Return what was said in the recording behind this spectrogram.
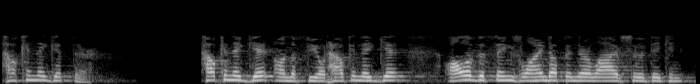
how can they get there? How can they get on the field? How can they get all of the things lined up in their lives so that they can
